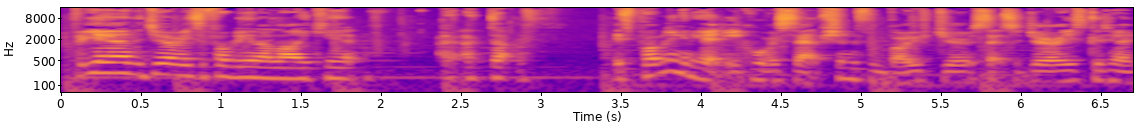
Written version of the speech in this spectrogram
but yeah, the juries are probably gonna like it. I, I it's probably going to get an equal reception from both sets of juries because you know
